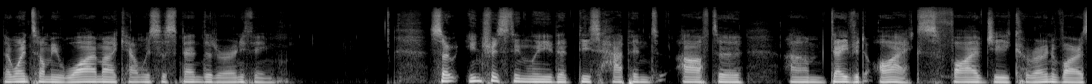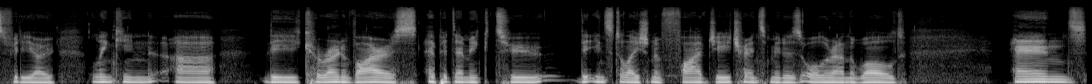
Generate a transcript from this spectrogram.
they won't tell me why my account was suspended or anything. So interestingly, that this happened after um, David Icke's 5G coronavirus video linking uh, the coronavirus epidemic to the installation of 5G transmitters all around the world. And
